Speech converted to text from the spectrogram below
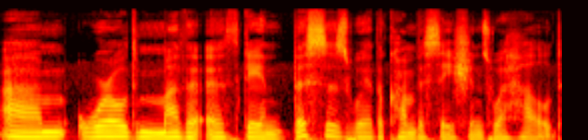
um, World Mother Earth Day, and this is where the conversations were held.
